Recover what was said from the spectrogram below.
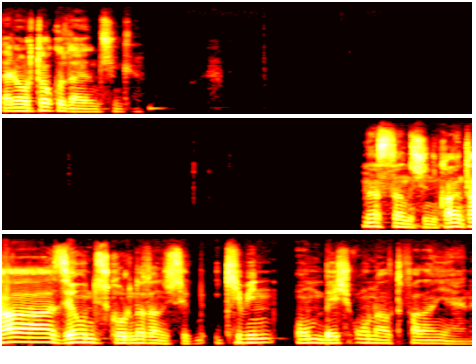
Ben ortaokuldaydım çünkü. Nasıl tanıştın? Kanka ta Xeon Discord'unda tanıştık. 2015-16 falan yani.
